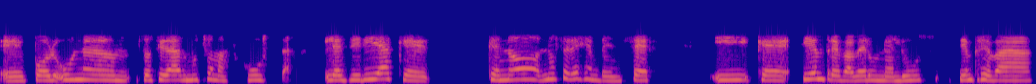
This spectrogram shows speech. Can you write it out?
eh, por una sociedad mucho más justa. Les diría que, que no, no se dejen vencer y que siempre va a haber una luz, siempre va,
